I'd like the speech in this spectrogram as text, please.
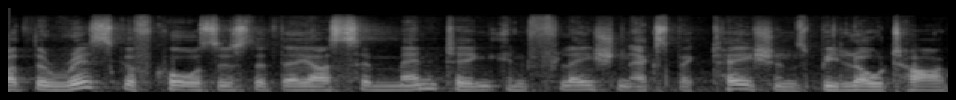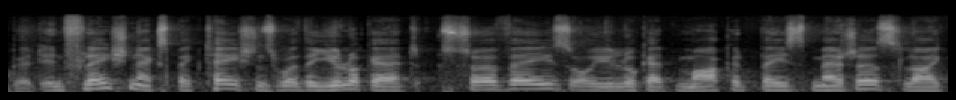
but the risk, of course, is that they are cementing inflation expectations below target. Inflation expectations, whether you look at surveys or you look at market-based measures like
